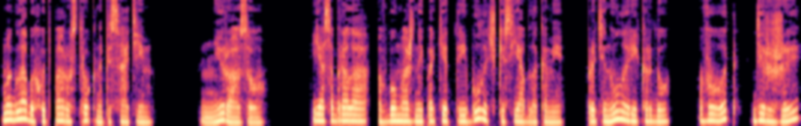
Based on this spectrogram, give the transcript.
Могла бы хоть пару строк написать им. Ни разу. Я собрала в бумажный пакет три булочки с яблоками, протянула Рикарду. «Вот, держи».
